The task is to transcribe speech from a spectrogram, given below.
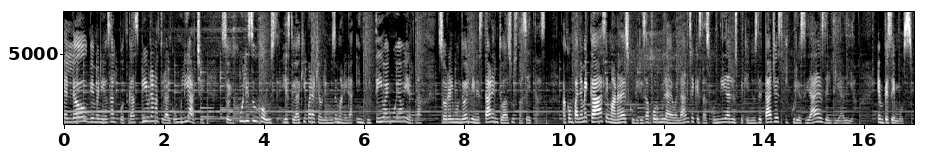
Hello, bienvenidos al podcast Vibra Natural con Juli. Soy Juli, su host, y estoy aquí para que hablemos de manera intuitiva y muy abierta sobre el mundo del bienestar en todas sus facetas. Acompáñame cada semana a descubrir esa fórmula de balance que está escondida en los pequeños detalles y curiosidades del día a día. Empecemos.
